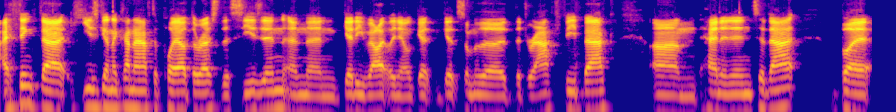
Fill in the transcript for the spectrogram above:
I think that he's going to kind of have to play out the rest of the season and then get evaluate, you know, get get some of the the draft feedback um, headed into that. But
